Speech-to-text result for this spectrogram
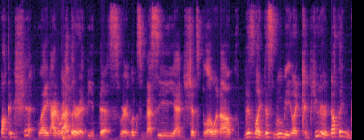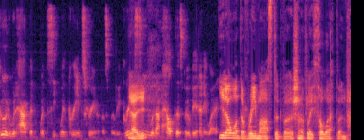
fucking shit. Like I'd rather it be this where it looks messy and shit's blowing up. This like this movie like computer nothing good would happen with C- with green screen in this movie. Green Yeah, you- screen would not help this movie in any way. You don't want the remastered version of Lethal Weapon.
